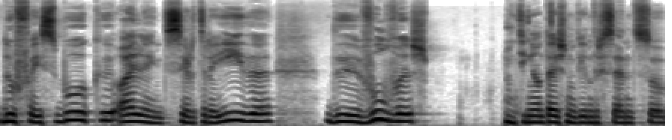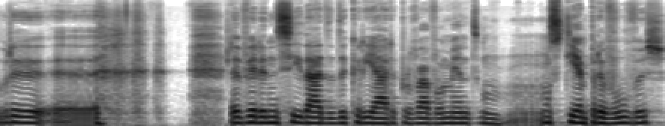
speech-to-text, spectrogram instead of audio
Do Facebook, olhem, de ser traída, de vulvas. Tinha um texto muito interessante sobre uh, haver a necessidade de criar, provavelmente, um, um sutiã para vulvas,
